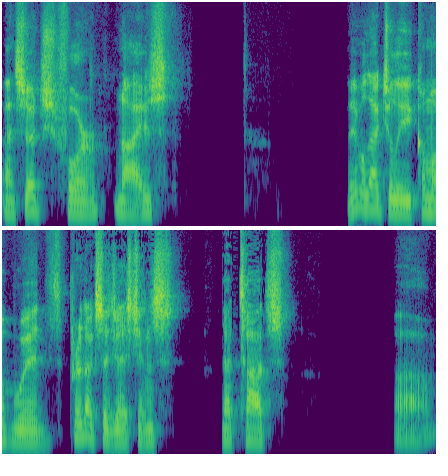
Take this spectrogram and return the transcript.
and search for knives, they will actually come up with product suggestions that touch um,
